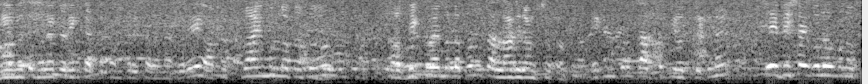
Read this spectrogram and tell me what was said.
নিয়মিত মনিটরিং কার্যক্রম পরিচালনা করে অর্থাৎ ক্রয় মূল্য কত বিক্রয় মূল্য কত, তার লাভের অংশ কত। এখানে কোনো কারচুপি হচ্ছে কিনা, এই বিষয়গুলো মূলত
